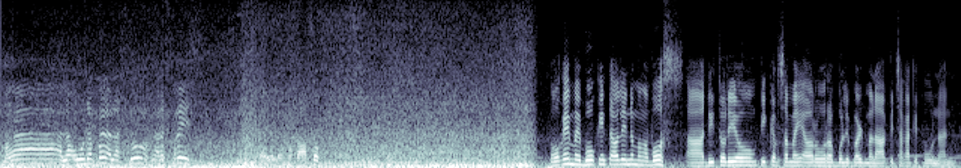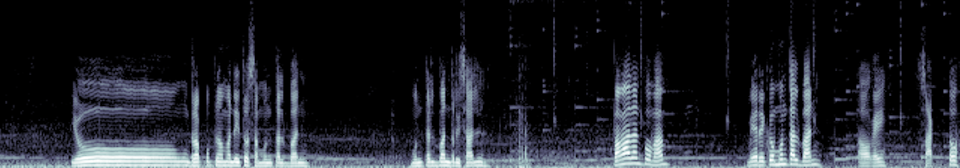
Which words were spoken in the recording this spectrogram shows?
Mga alauna pa, alas 2, alas 3. Tayo na, mapasok. Okay, may booking tayo ng mga boss. Ah, dito rin yung pick up sa may Aurora Boulevard malapit sa Katipunan. Yung drop off naman dito sa Montalban. Montalban Rizal. Pangalan po, ma'am? Merico Montalban. Okay, sakto.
